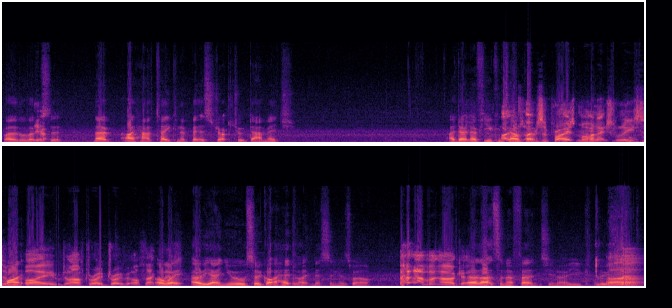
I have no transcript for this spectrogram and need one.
by the looks Yep. of no, I have taken a bit of structural damage. I don't know if you can tell. I'm, but- I'm surprised mine actually My- survived after I drove it off that oh wait, oh yeah, and you also got a headlight missing as well. Have I- oh, okay. Uh, that's an offence, you know. You could lose. Uh,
